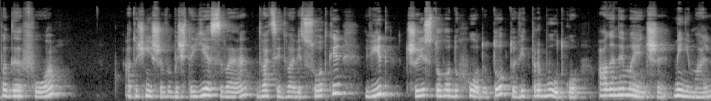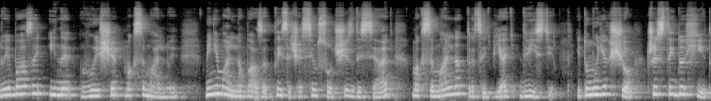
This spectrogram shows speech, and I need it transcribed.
ПДФО, а точніше, вибачте, ЄСВ 22% від чистого доходу, тобто від прибутку, але не менше мінімальної бази і не вище максимальної. Мінімальна база 1760, максимальна 35200. І тому, якщо чистий дохід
